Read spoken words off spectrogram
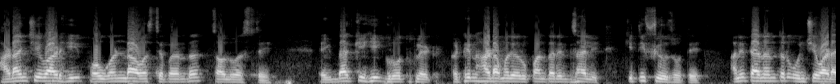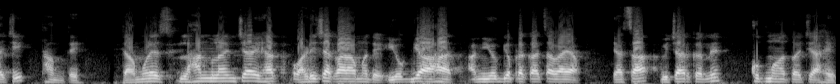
हाडांची वाढ ही पौगंड अवस्थेपर्यंत चालू असते. एकदा की ही ग्रोथ प्लेट कठीण हाडामध्ये रूपांतरित झाली की ती फ्यूज होते आणि त्यानंतर उंची वाढायची थांबते. त्यामुळेच लहान मुलांच्या ह्या वाढीच्या काळामध्ये योग्य आहार आणि योग्य प्रकारचा व्यायाम याचा विचार करणे खूप महत्त्वाचे आहे.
